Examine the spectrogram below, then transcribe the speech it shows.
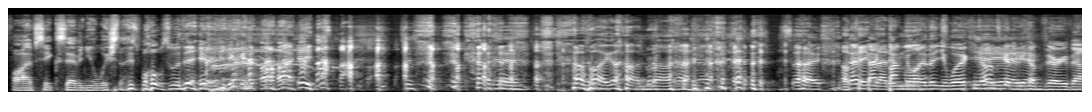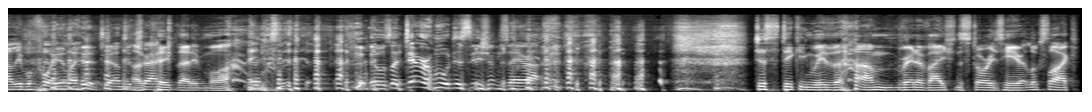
five, six, seven, you'll wish those balls were there and you can hide. Yeah. I'm like, oh no. so that keep back that bungalow mind. that you're working Yeah, on is yeah, going to yeah. become very valuable for you later down the I'll track. keep that in mind. it was a terrible decision, Sarah. Just sticking with um, renovation stories here, it looks like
